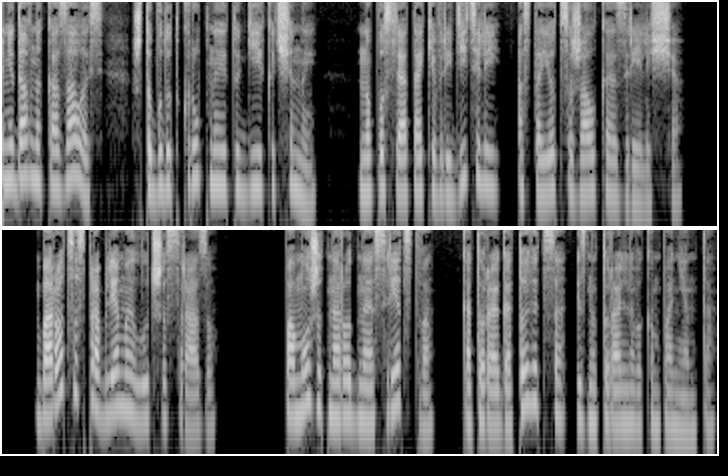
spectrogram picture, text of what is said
недавно казалось, что будут крупные тугие кочаны, но после атаки вредителей остается жалкое зрелище. Бороться с проблемой лучше сразу. Поможет народное средство, которое готовится из натурального компонента.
